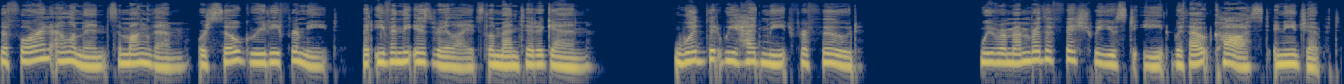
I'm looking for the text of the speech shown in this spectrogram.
The foreign elements among them were so greedy for meat that even the Israelites lamented again. Would that we had meat for food. We remember the fish we used to eat without cost in Egypt,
